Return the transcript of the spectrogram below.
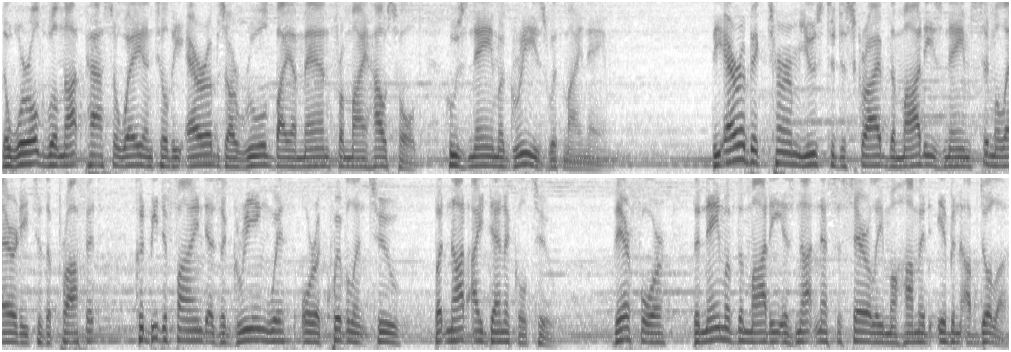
The world will not pass away until the Arabs are ruled by a man from my household, whose name agrees with my name. The Arabic term used to describe the Mahdi's name similarity to the Prophet could be defined as agreeing with or equivalent to, but not identical to. Therefore, the name of the Mahdi is not necessarily Muhammad ibn Abdullah.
